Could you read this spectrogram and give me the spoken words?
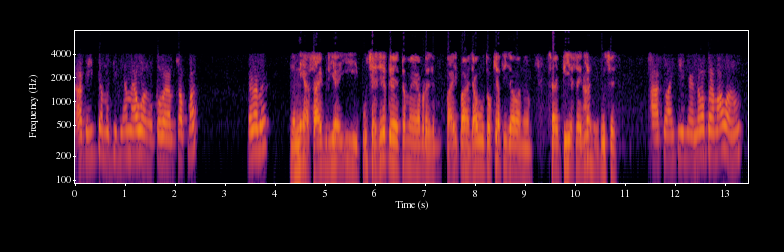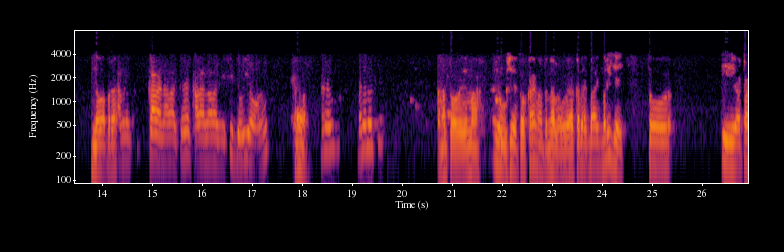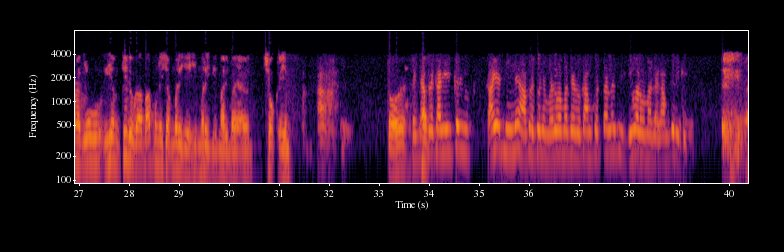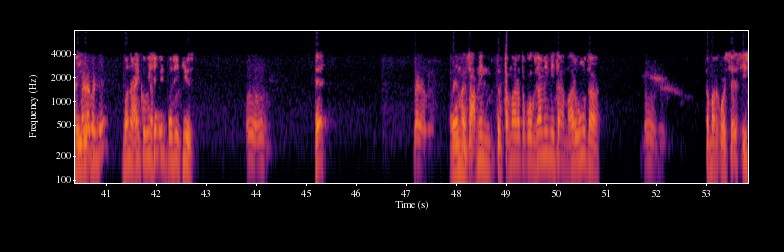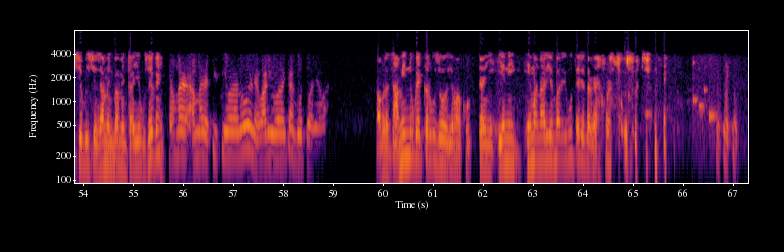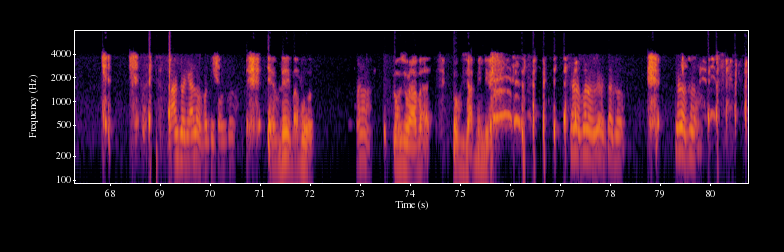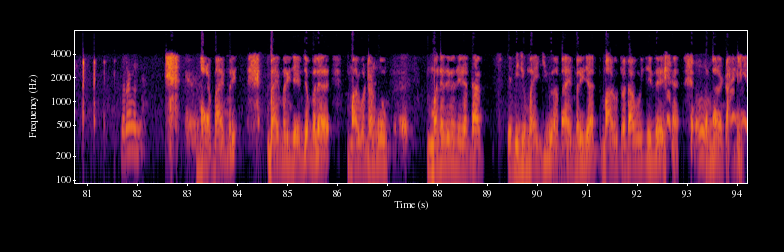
હા તો ઈદગા મસ્જિદ અમે આવવાનું કવરામ ચોકમાં? બરાબર? એમને સાહેબ રહ્યા ઈ પૂછે છે કે તમે આપણે ભાઈ પાસે જવું તો ક્યાંથી જવાનું એમ? સાહેબ પીએસઆઈ રહ્યા ને પૂછે. હા તો અહીંથી ને નવાપરામાં આવવાનું. નવાપરા? આપણે કાળા નાળા છે કાળા નાળા સીધું જોઈ આવવાનું. હા. બરાબર? છે? હા તો એમાં એવું છે તો કાંઈ વાંધો ના લો. હવે કદાચ બાઈ મરી જાય તો એ અટાણે એવું એમ કીધું કે આ બાપુ હિસાબ મરી જાય મરી ગઈ મારી બાઈ છોકરી એમ. તો હવે આપણે કાર્ય કર્યું કાંઈ જ નહીં ને આપણે કોઈને મરવા માટે કામ કરતા નથી જીવાડવા માટે કામ કરી છીએ બરાબર છે? મને આખું વિશે પછી થયું હે? બરાબર. હવે એમાં જામીન તમારા તો કોઈક જામીન નહીં થાય મારું શું થાય. તમારે કોઈ છે? શિષ્ય બિષ્ય જામીન બામીન થાય એવું છે કઈ? અમારે અમારે સીસી વાળા નો હોય ને વાડી વાળા ક્યાં ગોતવા જવા? આપણે જામીનનું કંઈક કરવું જોઈએ એમાં કોઈ એની એમાં નારિયેળ બારી ઉતારી તો કઈ વાંધો નહીં હાલો પછી ફોન કરો. એમ નહીં બાબુ. હા. કહું છું આમાં કોઈક જામીન લે. કરો કરો વ્યવસ્થા કરો. કરો કરો. બરાબર ને? મારા બાઈ મરી બાય મરી જાય જો મને મારું વટાણ બહુ મને જ નથી રહેતા એ બીજું મરી ગયું આ બાઈ મરી જાય મારું તો જી છે તમારે કાંઈ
